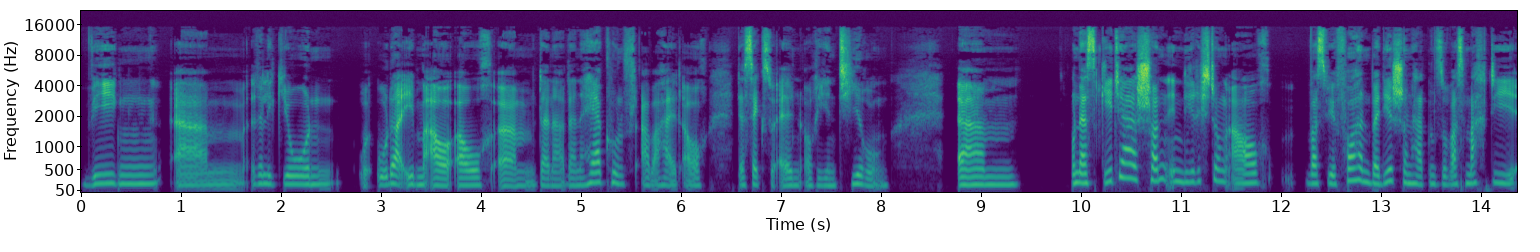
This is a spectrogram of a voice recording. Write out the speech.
wegen ähm, Religion, oder eben auch, auch ähm, deiner, deiner Herkunft, aber halt auch der sexuellen Orientierung. Ähm, und das geht ja schon in die Richtung auch, was wir vorhin bei dir schon hatten, so was macht die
